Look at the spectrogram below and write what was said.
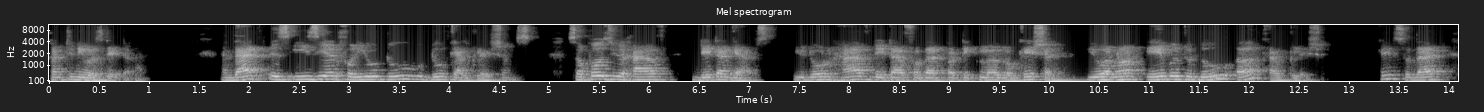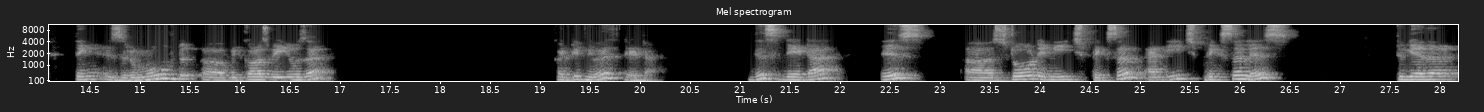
continuous data. And that is easier for you to do calculations. Suppose you have data gaps. You don't have data for that particular location. You are not able to do a calculation. Okay, so that thing is removed uh, because we use a continuous data. This data is uh, stored in each pixel and each pixel is together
